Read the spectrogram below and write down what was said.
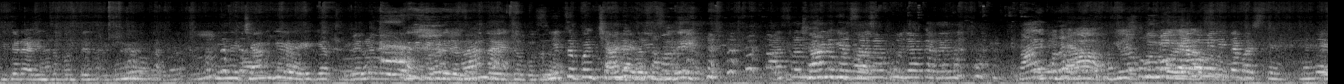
तिथे डॅडींचं पण तेच छान याचं पण छान आहे छान तिथे बसते. म्हणजे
